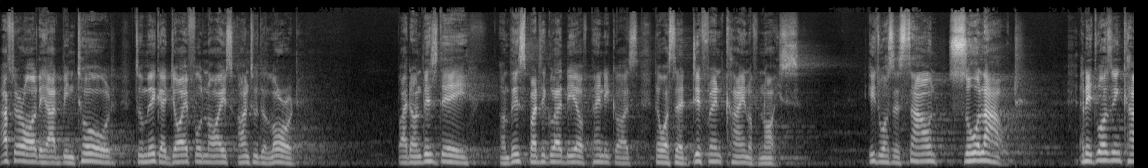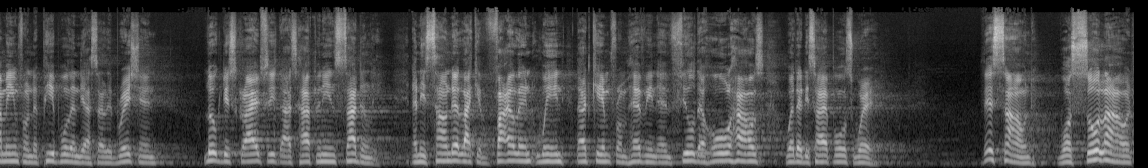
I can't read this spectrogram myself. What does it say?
After all, they had been told to make a joyful noise unto the Lord. But on this day, on this particular day of Pentecost, there was a different kind of noise. It was a sound so loud and it wasn't coming from the people and their celebration. Luke describes it as happening suddenly, and it sounded like a violent wind that came from heaven and filled the whole house where the disciples were. This sound was so loud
